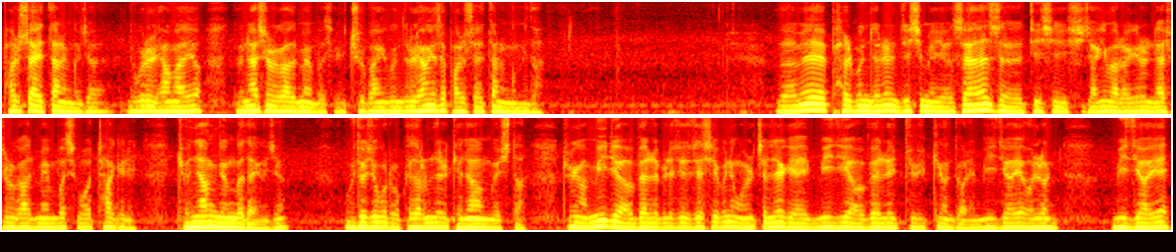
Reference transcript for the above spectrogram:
발사했다는 거죠. 누구를 향하여 The National members 주방위군들을 향해서 발사했다는 겁니다. 그 다음에 8분 전에는 DC 메이어 says DC 시장이 말하기를 National Guard members were targeted 겨냥된 거다 이거죠. 의도적으로 그 사람들을 겨냥한 것이다. 중요한 미디어 어벨리빌리티 evening 오늘 저녁에 미디어 어벨리빌리티 기간 동안에 미디어의 언론 미디어의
